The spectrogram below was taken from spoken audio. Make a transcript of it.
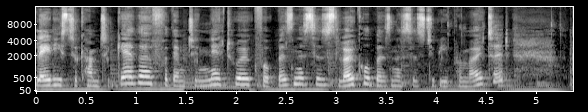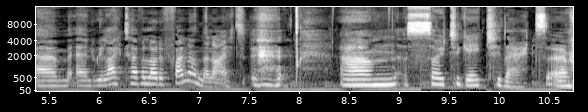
ladies to come together, for them to network, for businesses, local businesses to be promoted. Um, and we like to have a lot of fun on the night. um, so to get to that, um,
